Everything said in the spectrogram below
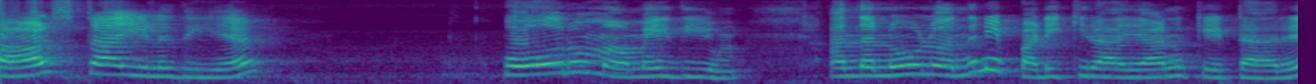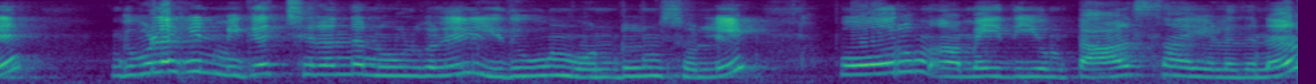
டால்ஸ்டாய் எழுதிய போரும் அமைதியும் அந்த நூல் வந்து நீ படிக்கிறாயான்னு கேட்டார். உலகின் மிகச்சிறந்த நூல்களில் இதுவும் ஒன்றுன்னு சொல்லி போரும் அமைதியும் டால்சா எழுதின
